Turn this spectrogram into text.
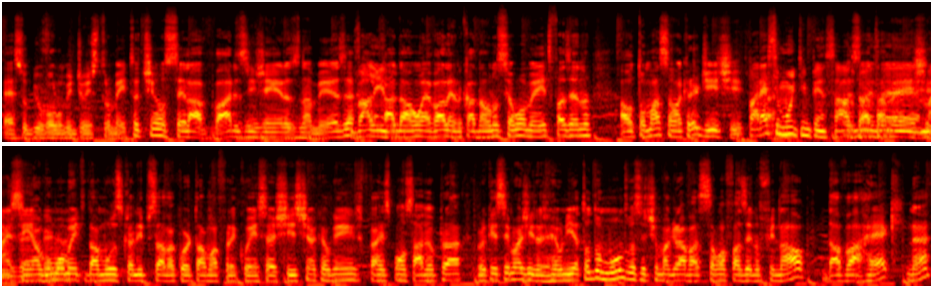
é, subir o volume de um instrumento, tinham, sei lá, vários engenheiros na mesa. Valendo. Cada um é valendo, cada um no seu momento fazendo a automação, acredite. Parece muito impensado, Exatamente. mas é, mas Se é em algum verdade. momento da música ali precisava cortar uma frequência X, tinha que alguém ficar responsável pra. Porque você imagina, reunia todo mundo, você tinha uma gravação a fazer no final, dava rec, né?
